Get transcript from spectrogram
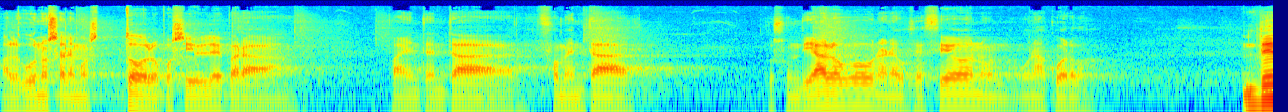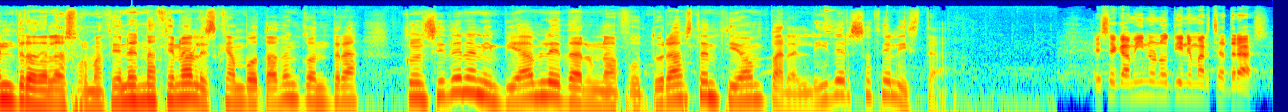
Algunos haremos todo lo posible para, para intentar fomentar pues, un diálogo, una negociación, un, un acuerdo. Dentro de las formaciones nacionales que han votado en contra, consideran inviable dar una futura abstención para el líder socialista. Ese camino no tiene marcha atrás.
